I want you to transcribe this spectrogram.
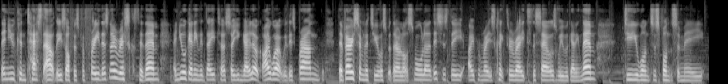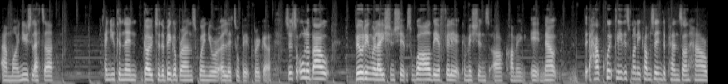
then you can test out these offers for free. There's no risk to them, and you're getting the data. So you can go, look, I work with this brand. They're very similar to yours, but they're a lot smaller. This is the open rates, click through rates, the sales we were getting them. Do you want to sponsor me and my newsletter? And you can then go to the bigger brands when you're a little bit bigger. So it's all about building relationships while the affiliate commissions are coming in. Now, how quickly this money comes in depends on how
